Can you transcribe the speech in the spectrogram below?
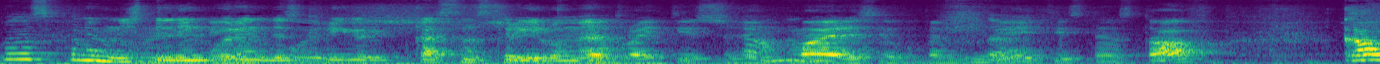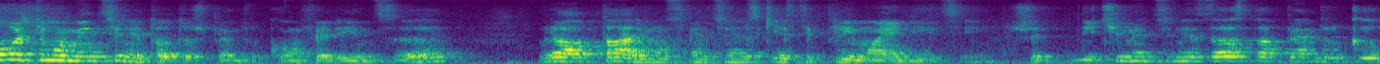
uh, O să punem niște linkuri în linkuri descriere ca să înscrie link lumea. Pentru IT și link, mai ales link pentru Da. IT în staff. Ca ultimă mențiune totuși pentru conferință, vreau tare mult să menționez că este prima ediție. Și de ce menționez asta? Pentru că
